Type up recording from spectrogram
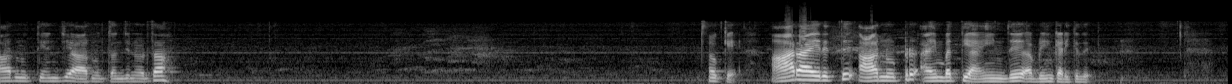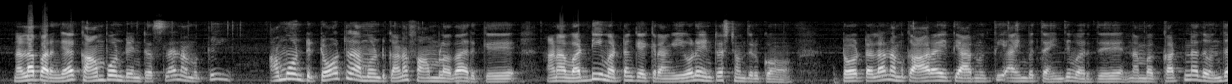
ஆறுநூற்றி அஞ்சு அறுநூத்தஞ்சுன்னு வருதா? ஓகே ஆறாயிரத்து அறுநூற்று ஐம்பத்தி ஐந்து அப்படின்னு கிடைக்குது. நல்லா பாருங்கள் காம்பவுண்ட் இன்ட்ரெஸ்ட்டில் நமக்கு அமௌண்ட்டு டோட்டல் அமௌண்ட்டுக்கான ஃபார்முலா தான் இருக்குது ஆனால் வட்டி மட்டும் கேட்குறாங்க எவ்வளோ இன்ட்ரெஸ்ட் வந்திருக்கும்? டோட்டலாக நமக்கு ஆறாயிரத்தி அறநூற்றி ஐம்பத்தி ஐந்து வருது. நம்ம கட்டினது வந்து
